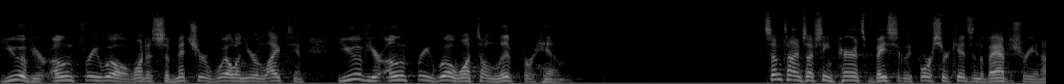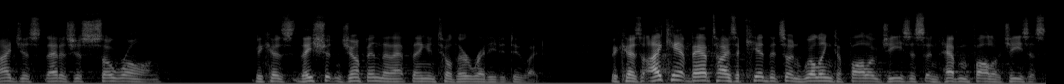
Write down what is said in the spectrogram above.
You, of your own free will, want to submit your will and your life to him. You, of your own free will, want to live for him. Sometimes I've seen parents basically force their kids in the baptistry, and I just, that is just so wrong because they shouldn't jump into that thing until they're ready to do it because I can't baptize a kid that's unwilling to follow Jesus and have them follow Jesus.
